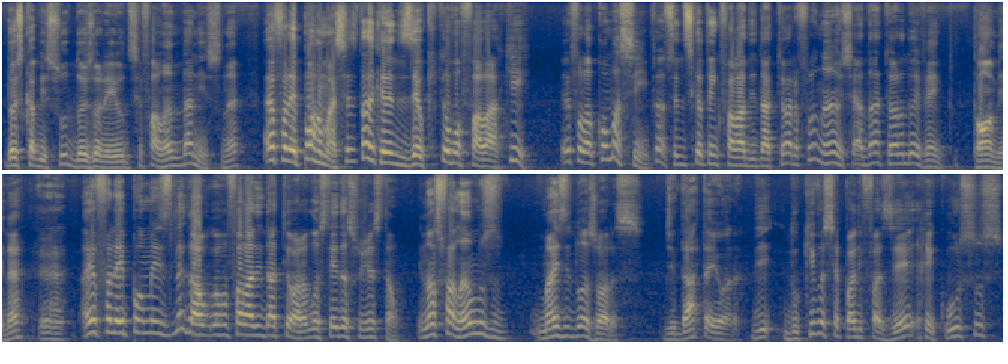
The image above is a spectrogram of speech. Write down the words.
dois cabeçudos, dois orelhudos se falando, dá nisso, né? Aí eu falei, porra, mas você está querendo dizer o que, que eu vou falar aqui? Ele falou, como assim? Você disse que eu tenho que falar de data e hora? Eu falei, não, isso é a data e hora do evento. Tome, né? Uhum. Aí eu falei, pô, mas legal, eu vou falar de data e hora, gostei da sugestão. E nós falamos mais de duas horas. De data e hora? De, do que você pode fazer, recursos,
